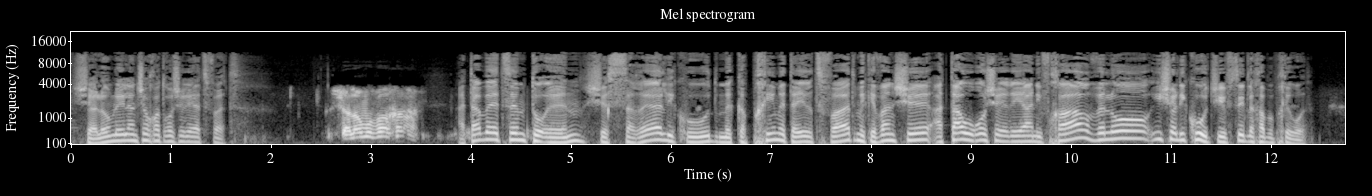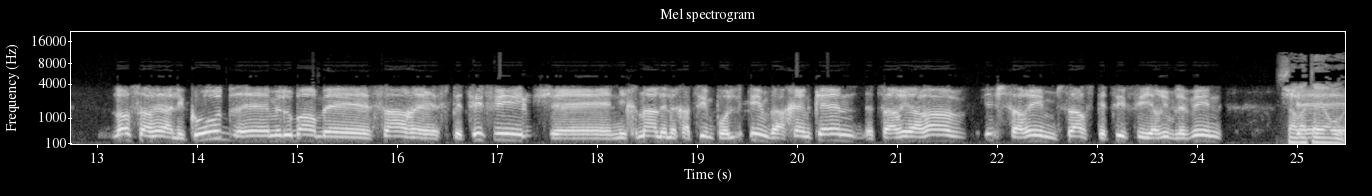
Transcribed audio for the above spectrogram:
שלום לאילן שוחט, ראש עיריית צפת. שלום וברכה. אתה בעצם טוען ששרי הליכוד מקפחים את העיר צפת מכיוון שאתה הוא ראש העירייה הנבחר ולא איש הליכוד שהפסיד לך בבחירות. לא שרי הליכוד, אה, מדובר בשר אה, ספציפי שנכנע ללחצים פוליטיים, ואכן כן, לצערי הרב, יש שרים, שר ספציפי, יריב לוין, שר ש... התיירות.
